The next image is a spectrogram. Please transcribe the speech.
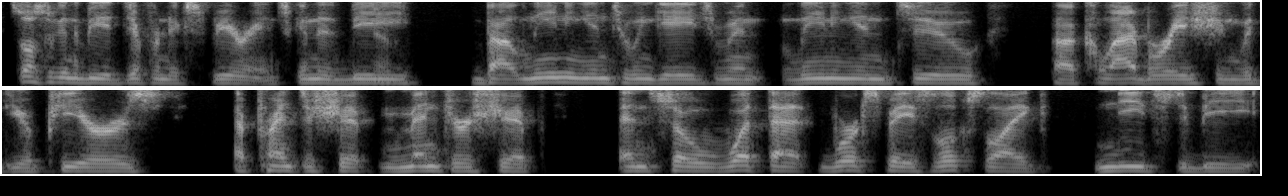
it's also going to be a different experience. It's going to be about leaning into engagement, leaning into uh, collaboration with your peers, apprenticeship, mentorship, and so what that workspace looks like needs to be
